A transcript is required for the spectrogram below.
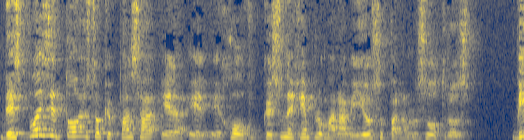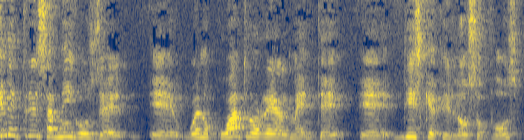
después de todo esto que pasa el, Job, que es un ejemplo maravilloso para nosotros, vienen tres amigos de él, eh, bueno, cuatro realmente, eh, disque filósofos,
